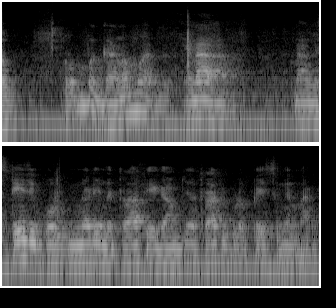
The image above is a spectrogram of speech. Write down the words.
love? ரொம்ப கனமாக இருந்தது. ஏன்னா நாங்கள் ஸ்டேஜுக்கு போகிறதுக்கு முன்னாடி அந்த டிராஃபியை காமிச்சு அந்த டிராஃபிக் கூட பேசுங்கன்னாங்க.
